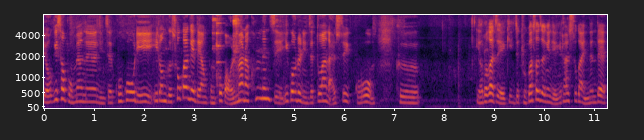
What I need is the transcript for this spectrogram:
여기서 보면은 이제 고골이 이런 그 소각에 대한 공포가 얼마나 컸는지 이거를 이제 또한 알 수 있고 그 여러 가지 얘기 이제 교과서적인 얘기를 할 수가 있는데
